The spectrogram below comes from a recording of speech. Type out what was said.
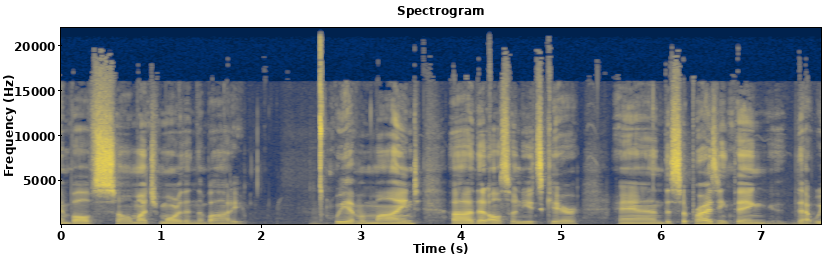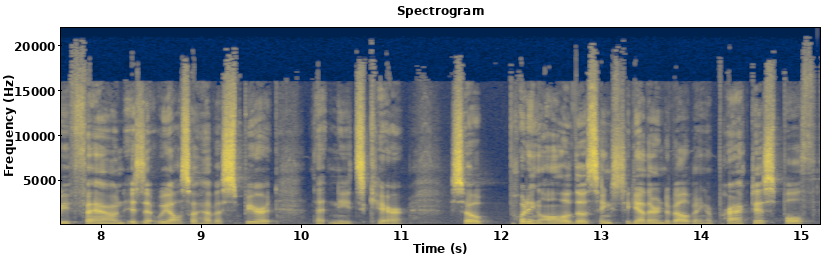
involves so much more than the body. We have a mind uh, that also needs care. And the surprising thing that we found is that we also have a spirit that needs care. So, putting all of those things together and developing a practice, both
